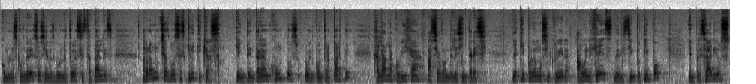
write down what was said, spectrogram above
como en los congresos y en las gobernaturas estatales, habrá muchas voces críticas que intentarán juntos o en contraparte jalar la cobija hacia donde les interese. Y aquí podemos incluir a ONGs de distinto tipo, empresarios,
